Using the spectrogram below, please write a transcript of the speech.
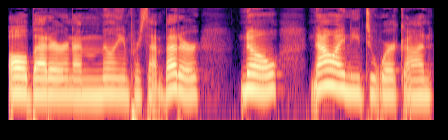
all better and I'm a million percent better. No, now I need to work on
